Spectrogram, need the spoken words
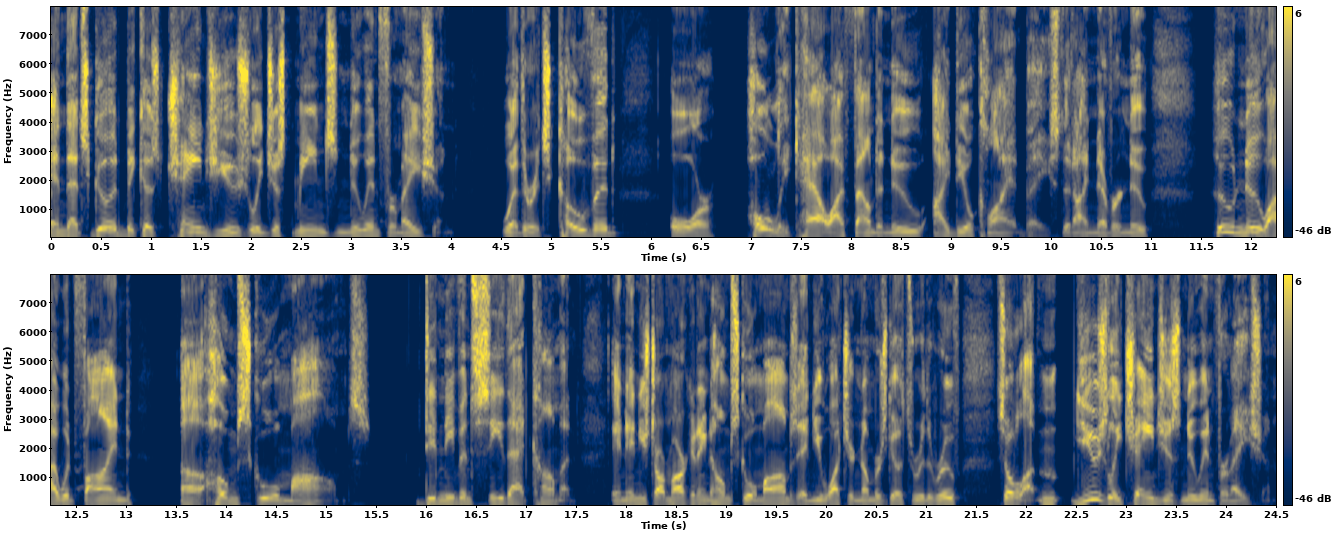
And that's good because change usually just means new information, whether it's COVID or holy cow, I found a new ideal client base that I never knew. Who knew I would find uh, homeschool moms? Didn't even see that coming and then you start marketing to homeschool moms and you watch your numbers go through the roof. So usually changes new information.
